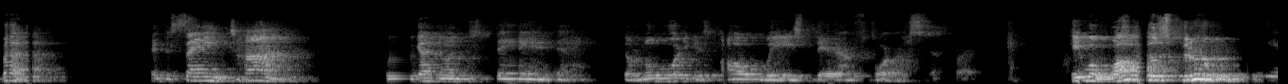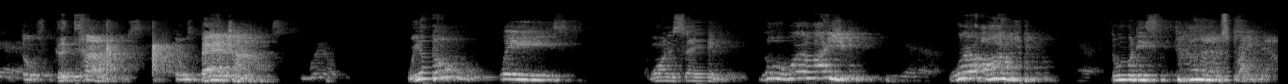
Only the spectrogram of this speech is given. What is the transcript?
But at the same time, we've got to understand that the Lord is always there for us. He will walk us through those good times, those bad times. We always want to say, Lord, where are you? Where are you these times right now?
